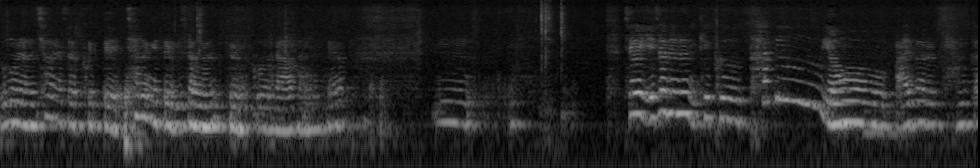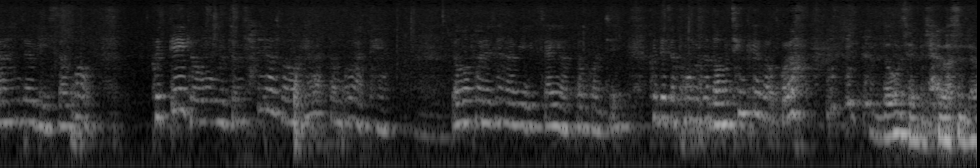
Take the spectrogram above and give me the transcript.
응원하는 차원에서 그때 촬영했던 의상을 좀 입고 나와봤는데요. 음, 제가 예전에는 이렇게 그 카드 영어 알바를 잠깐 한 적이 있어서 그때 경험을 좀 살려서 해왔던 것 같아요. 영업하는 사람의 입장이 어떤 건지. 근데 저 보면서 너무 창피해갖고요. 너무 재밌게 잘 봤습니다.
